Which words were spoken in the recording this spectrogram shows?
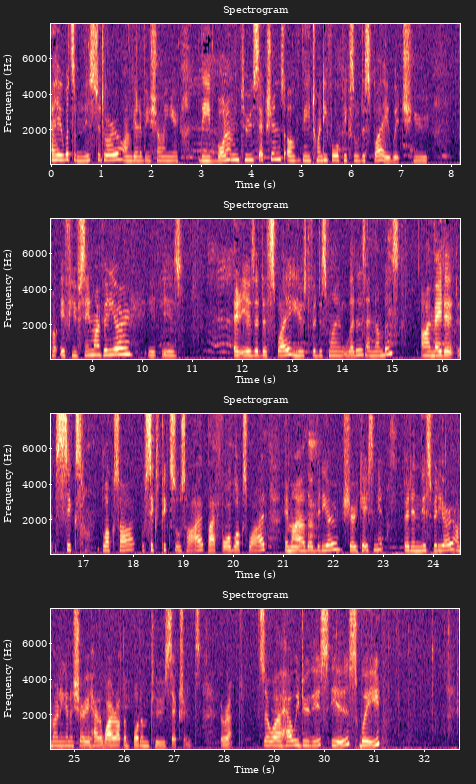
Hey, what's up? In this tutorial, I'm going to be showing you the bottom two sections of the 24 pixel display, which you, if you've seen my video, it is, it is a display used for displaying letters and numbers. I made it six blocks high, six pixels high by four blocks wide in my other video showcasing it. But in this video, I'm only going to show you how to wire up the bottom two sections. Alright. So uh, how we do this is we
